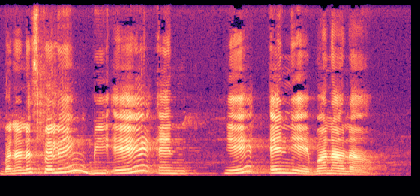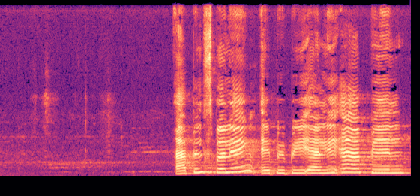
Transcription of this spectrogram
Banana spelling B A N A N A banana. Apple spelling A P P L E apple.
